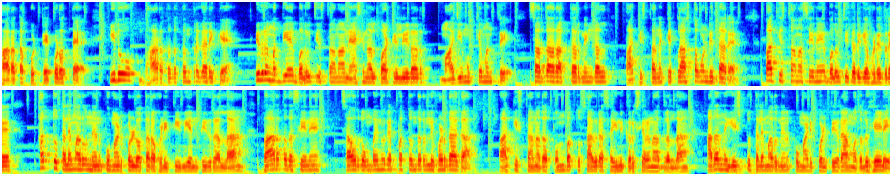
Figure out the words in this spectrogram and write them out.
ಭಾರತ ಕೊಟ್ಟೇ ಕೊಡುತ್ತೆ. ಇದು ಭಾರತದ ತಂತ್ರಗಾರಿಕೆ. ಇದರ ಮಧ್ಯೆ ಬಲೂಚಿಸ್ತಾನ ನ್ಯಾಷನಲ್ ಪಾರ್ಟಿ ಲೀಡರ್, ಮಾಜಿ ಮುಖ್ಯಮಂತ್ರಿ ಸರ್ದಾರ್ ಅಖ್ತರ್ ಮಿಂಗಲ್ ಪಾಕಿಸ್ತಾನಕ್ಕೆ ಕ್ಲಾಸ್ ತಗೊಂಡಿದ್ದಾರೆ. ಪಾಕಿಸ್ತಾನ ಸೇನೆ ಬಲೂಚಿಗರಿಗೆ ಹೊಡೆದರೆ ಹತ್ತು ತಲೆಮಾರು ನೆನಪು ಮಾಡಿಕೊಳ್ಳೋ ಥರ ಹೊಡಿತೀವಿ ಅಂತಿದ್ರಲ್ಲ, ಭಾರತದ ಸೇನೆ ಸಾವಿರದ ಒಂಬೈನೂರ ಎಪ್ಪತ್ತೊಂದರಲ್ಲಿ ಹೊಡೆದಾಗ. ಪಾಕಿಸ್ತಾನದ ತೊಂಬತ್ತು ಸಾವಿರ ಸೈನಿಕರು ಶರಣಾದ್ರಲ್ಲ, ಅದನ್ನು ಎಷ್ಟು ತಲೆಮಾರು ನೆನಪು ಮಾಡಿಕೊಳ್ತೀರಾ? ಮೊದಲು ಹೇಳಿ.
